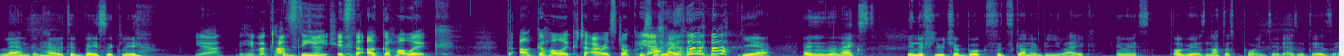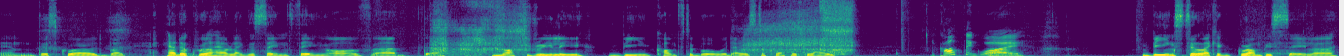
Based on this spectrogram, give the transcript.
land inherited basically. Yeah, But he becomes It's the gentry. it's the alcoholic, the alcoholic to aristocracy Yeah. pipeline. yeah, and in the next in the future books it's gonna be like I mean it's obvious not as pointed as it is in Discworld, but Haddock will have like the same thing of uh, uh, not really being comfortable with aristocratic life. I can't think why. being still like a grumpy sailor,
